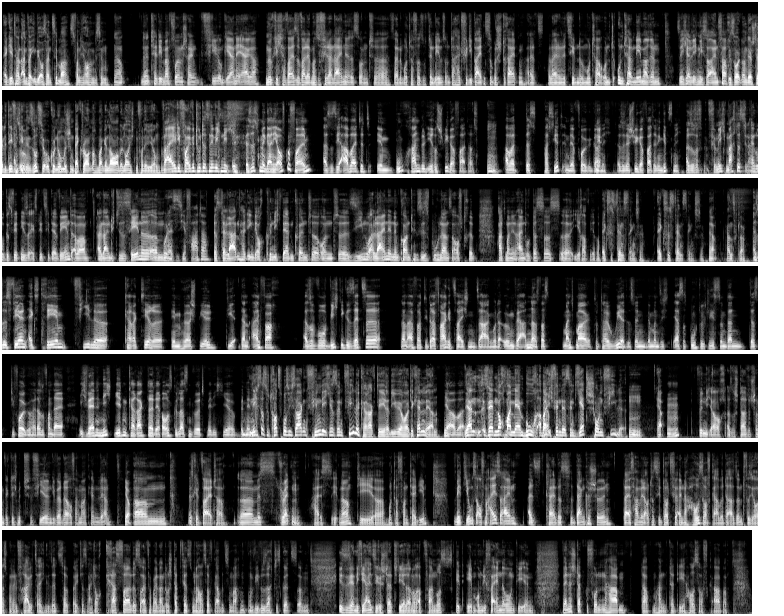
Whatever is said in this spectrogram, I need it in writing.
er geht halt einfach irgendwie aus sein Zimmer. Das fand ich auch ein bisschen. Ja. Ne, Teddy macht wohl anscheinend viel und gerne Ärger. Möglicherweise, weil er immer so viel alleine ist und äh, seine Mutter versucht, den Lebensunterhalt für die beiden zu bestreiten, als alleinerziehende Mutter und Unternehmerin. Sicherlich nicht so einfach. Wir sollten an der Stelle definitiv Also- den sozioökonomischen Background nochmal genauer beleuchten von dem Jungen. Weil die Folge tut es nämlich nicht. Das ist mir gar nicht aufgefallen. Also sie arbeitet im Buchhandel ihres Schwiegervaters. Hm. Aber das passiert in der Folge gar Nee. nicht. Also der Schwiegervater, den gibt's nicht. Also für mich macht es den Eindruck, es wird nie so explizit erwähnt, aber allein durch diese Szene, ähm, Oder ist es ihr Vater? dass der Laden halt irgendwie auch gekündigt werden könnte und äh, sie nur alleine in dem Kontext dieses Buchladens auftritt, hat man den Eindruck, dass es äh, ihrer wäre. Existenzängste. Existenzängste. Ja. Ganz klar. Also es fehlen extrem viele Charaktere im Hörspiel, die dann einfach, also wo wichtige Sätze dann einfach die drei Fragezeichen sagen oder irgendwer anders, was manchmal total weird ist, wenn, wenn man sich erst das Buch durchliest und dann das, die Folge hört. Also von daher, ich werde nicht jeden Charakter, der rausgelassen wird, werde ich hier benennen. Nichtsdestotrotz muss ich sagen, finde ich, es sind viele Charaktere, die wir heute kennenlernen. Ja, aber Ja, es werden noch mal mehr im Buch, aber Ja. ich finde, es sind jetzt schon viele. Hm. mhm. Finde ich auch. Also startet schon wirklich mit vielen, die wir da auf einmal kennenlernen. Ja. Ähm, es geht weiter. Äh, Miss Stratton heißt sie, ne? Die äh, Mutter von Teddy. Lädt die Jungs auf dem Eis ein als kleines Dankeschön. Da erfahren wir auch, dass sie dort für eine Hausaufgabe da sind, was ich auch erstmal in Fragezeichen gesetzt habe, weil ich das halt auch krass war, dass du einfach mal in eine andere Stadt fährst, um eine Hausaufgabe zu machen. Und wie du sagtest, Götz, ähm, ist es ja nicht die einzige Stadt, die er da noch abfahren muss. Es geht eben um die Veränderungen, die in Venice stattgefunden haben. Darum handelt da die Hausaufgabe.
